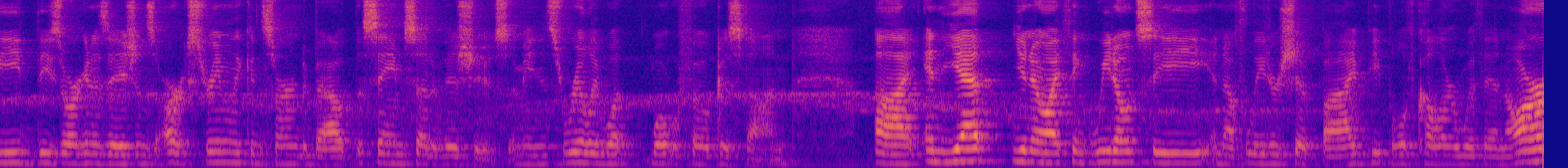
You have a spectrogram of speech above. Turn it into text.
lead these organizations are extremely concerned about the same set of issues. I mean, it's really what, what we're focused on. Uh, and yet, you know, I think we don't see enough leadership by people of color within our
